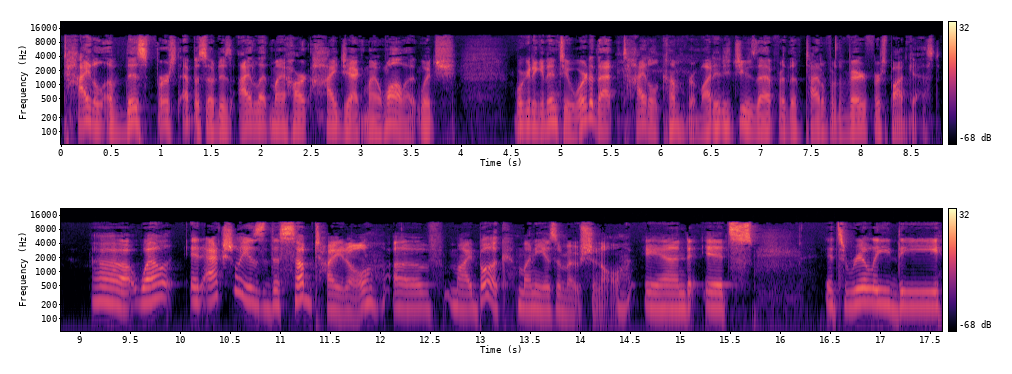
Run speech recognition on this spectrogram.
title of this first episode is "I Let My Heart Hijack My Wallet," which we're going to get into. Where did that title come from? Why did you choose that for the title for the very first podcast? Uh, well, it actually is the subtitle of my book, Money is Emotional, and it's it's really the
